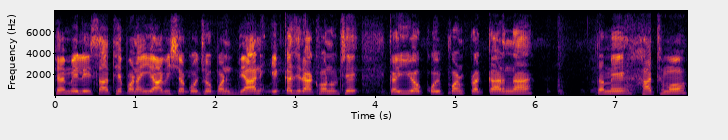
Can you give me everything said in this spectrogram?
ફેમિલી સાથે પણ અહીં આવી શકો છો, પણ ધ્યાન એક જ રાખવાનું છે. કે અહીંયા કોઈ પણ પ્રકારના તમે હાથમાં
